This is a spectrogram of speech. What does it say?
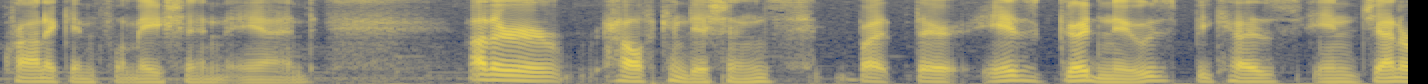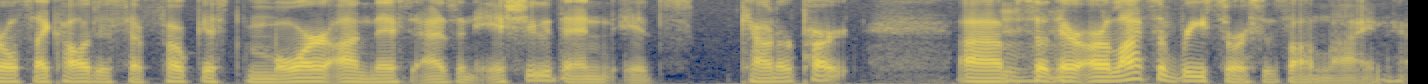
chronic inflammation, and other health conditions. But there is good news because, in general, psychologists have focused more on this as an issue than its counterpart. Um, mm-hmm. So there are lots of resources online.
